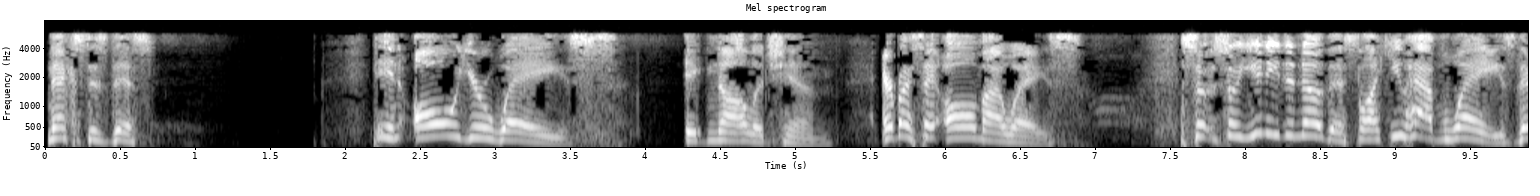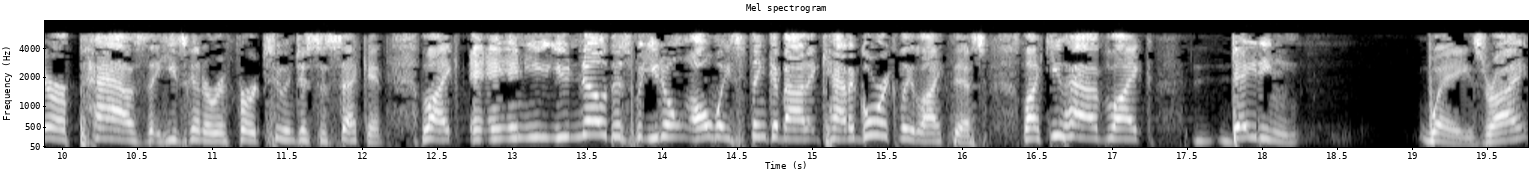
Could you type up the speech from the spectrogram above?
Next is this. In all your ways, acknowledge him. Everybody say, all my ways. So, so you need to know this. Like you have ways. There are paths that he's going to refer to in just a second. Like, and, and you, you know this, but you don't always think about it categorically like this. Like you have like dating ways, right?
